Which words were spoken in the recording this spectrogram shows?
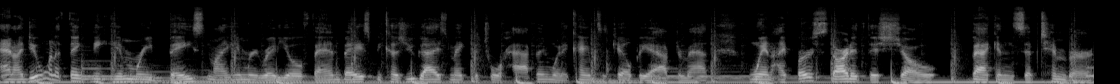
And I do want to thank the Emory base, my Emory Radio fan base, because you guys make the tour happen when it came to KLP Aftermath. When I first started this show back in September,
